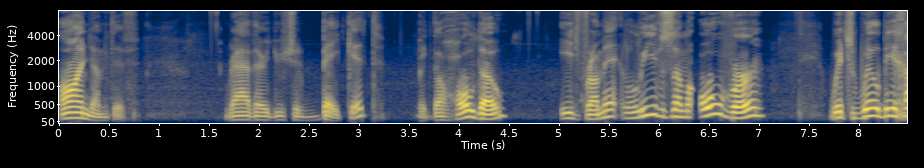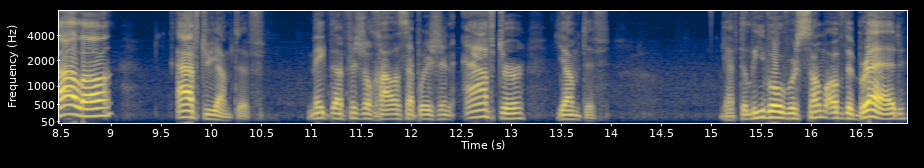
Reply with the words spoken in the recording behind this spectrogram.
on Yom Tiv. Rather, you should bake it, bake the whole dough, eat from it, and leave some over, which will be challah after Yom Tiv. Make the official challah separation after Yom Tiv. You have to leave over some of the bread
